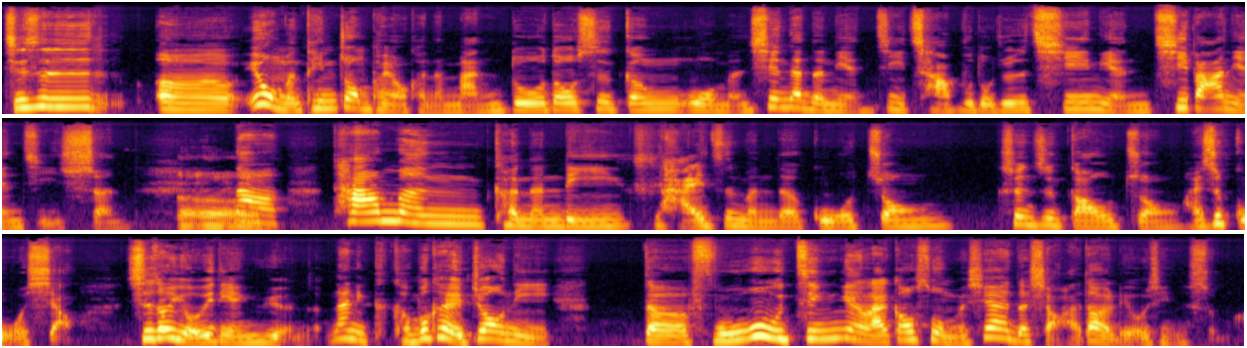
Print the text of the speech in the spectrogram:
其实呃，因为我们听众朋友可能蛮多都是跟我们现在的年纪差不多，就是七年七八年级生。嗯嗯嗯，那他们可能离孩子们的国中甚至高中还是国小，其实都有一点远了。那你可不可以就你的服务经验来告诉我们，现在的小孩到底流行什么？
